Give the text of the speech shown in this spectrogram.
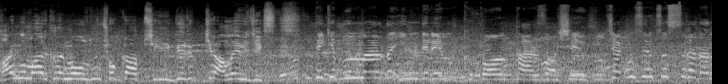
hangi markaların olduğunu çok rahat bir şekilde görüp kiralayabileceksiniz. Peki bunlarda indirim, kupon tarzı bir şey uygulayacak mısınız yoksa sıradan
